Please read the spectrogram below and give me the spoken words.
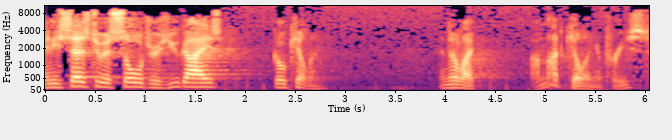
And he says to his soldiers, You guys, go kill him. And they're like, I'm not killing a priest.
